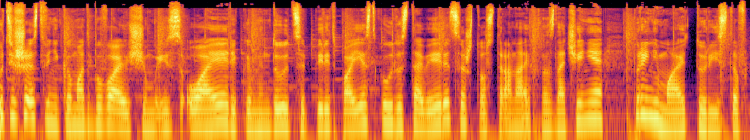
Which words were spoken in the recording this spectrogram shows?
Путешественникам, отбывающим из ОАЭ, рекомендуется перед поездкой удостовериться, что страна их назначения принимает туристов.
